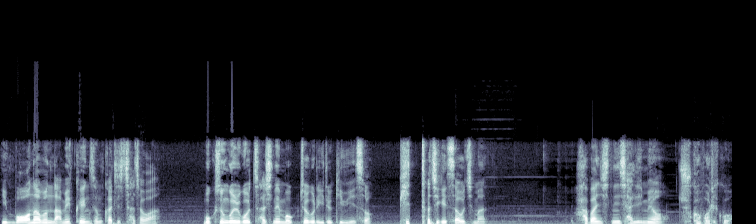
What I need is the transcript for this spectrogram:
이 머나먼 남해크 행성까지 찾아와 목숨 걸고 자신의 목적을 이루기 위해서 피 터지게 싸우지만 하반신이 잘리며 죽어버리고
